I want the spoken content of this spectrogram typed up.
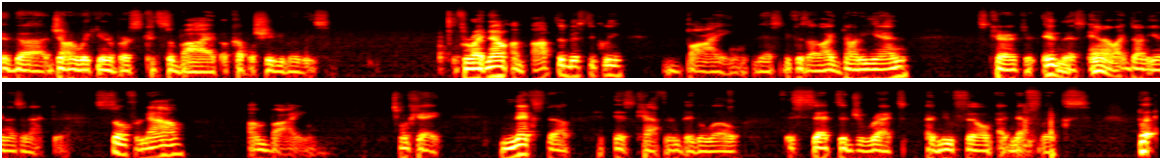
the John Wick universe could survive a couple shitty movies? For right now, I'm optimistically buying this because I like Donnie Yen's character in this, and I like Donnie Yen as an actor. So for now, I'm buying. Okay, next up is Kathryn Bigelow is set to direct a new film at Netflix. But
